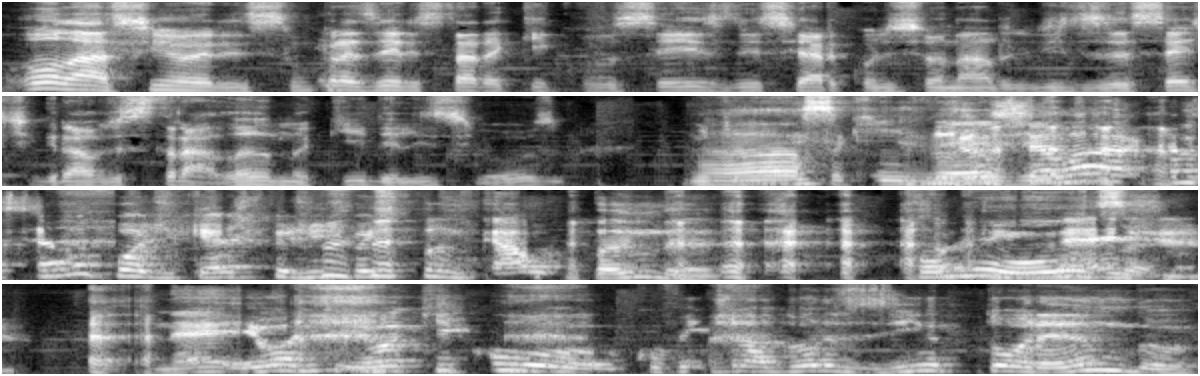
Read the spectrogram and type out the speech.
Olá, senhores. Um prazer estar aqui com vocês nesse ar-condicionado de 17 graus estralando aqui, delicioso. Muito Nossa, bom. que inveja. Cancela, cancela o podcast porque a gente vai espancar o panda. Como ousa. Né? Eu, aqui, eu aqui com, com o ventiladorzinho torando.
